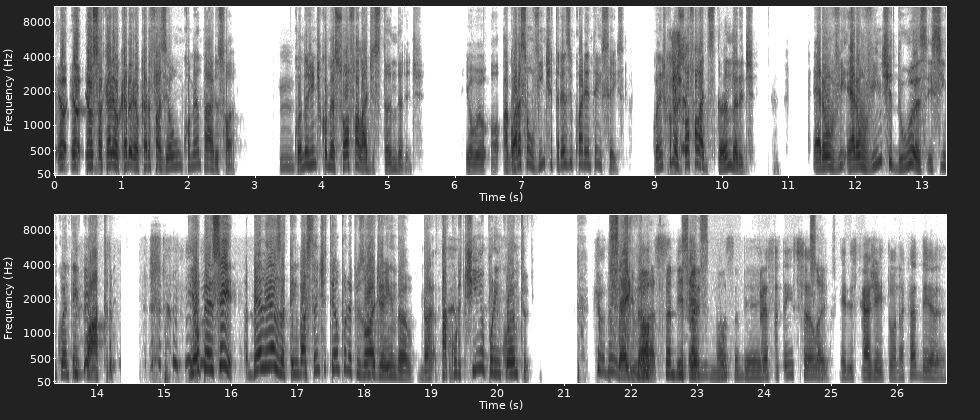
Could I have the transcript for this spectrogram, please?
eu, eu, eu só quero, eu quero, eu quero fazer um comentário só. Hum. Quando a gente começou a falar de standard, eu, eu- agora são 23 e 46. Quando a gente começou a falar de standard, eram, vi- eram 22 e 54. E eu pensei, beleza, tem bastante tempo no episódio ainda. Tá curtinho por enquanto. Segue, Mal Bernardo. sabia, Só isso. mal sabia. Presta atenção. Só isso. Ele se ajeitou na cadeira.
